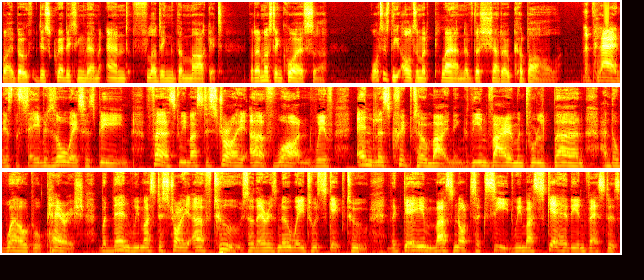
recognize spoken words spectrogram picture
by both discrediting them and flooding the market. But I must inquire, sir, what is the ultimate plan of the Shadow Cabal? The plan is the same as always has been. First, we must destroy Earth 1 with endless crypto mining. The environment will burn and the world will perish. But then we must destroy Earth 2 so there is no way to escape 2. The game must not succeed. We must scare the investors.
